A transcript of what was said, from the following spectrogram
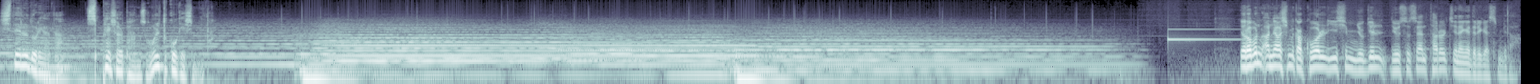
시대를 노래하다 스페셜 방송을 듣고 계십니다. 여러분 안녕하십니까. 9월 26일 뉴스센터를 진행해 드리겠습니다.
